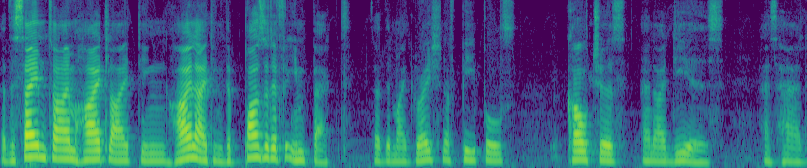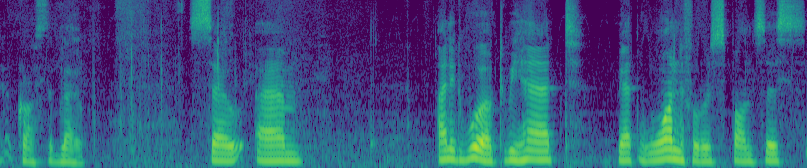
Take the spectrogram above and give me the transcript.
At the same time, highlighting, highlighting the positive impact that the migration of peoples, cultures, and ideas has had across the globe. So, um, and it worked. We had we had wonderful responses.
